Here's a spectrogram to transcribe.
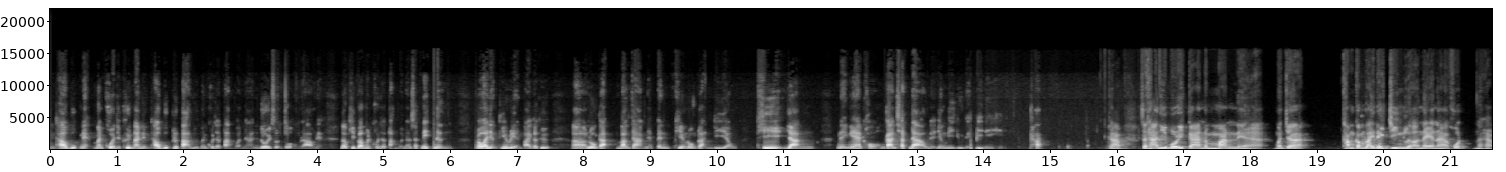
1เท่า book เนี่ยมันควรจะขึ้นมา1เท่า book หรือเปล่าหรือมันควรจะต่ำกว่านั้น โดยส่วนตัวของเราเนี่ยเราคิดว่ามันควรจะต่ำกว่านั้นสักนิดหนึ่งเพราะว่าอย่างที่เรียนไปก็คือโรงกลั่นบางจากเนี่ยเป็นเพียงโรงกลั่นเดียวที่ยังในแง่ของการชัดดาวเนี่ยยังมีอยู่ในปีนี้ ครับสถานีบริการน้ำมันเนี่ย มันจะทำกำไรได้จริงเหรอในอนาคตนะครับ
